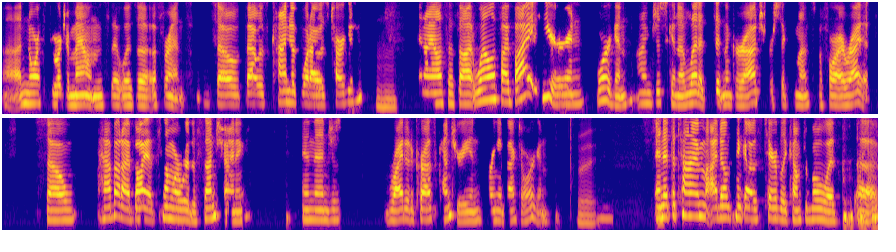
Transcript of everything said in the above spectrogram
uh, North Georgia mountains that was a, a friend's. So that was kind of what I was targeting. hmm And I also thought, well, if I buy it here in Oregon, I'm just going to let it sit in the garage for six months before I ride it. So, how about I buy it somewhere where the sun's shining and then just ride it across country and bring it back to Oregon? Right. And at the time, I don't think I was terribly comfortable with uh,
